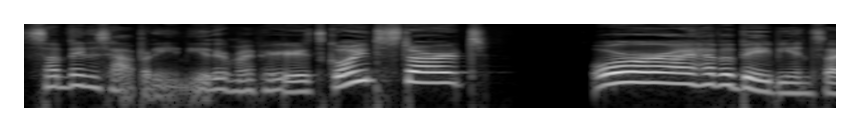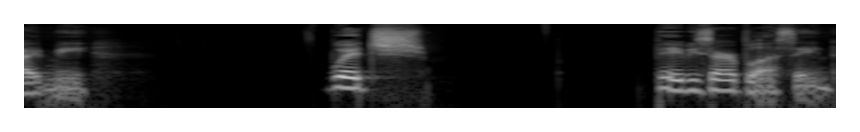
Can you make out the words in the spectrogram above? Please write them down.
something is happening. Either my period's going to start or I have a baby inside me, which babies are a blessing.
